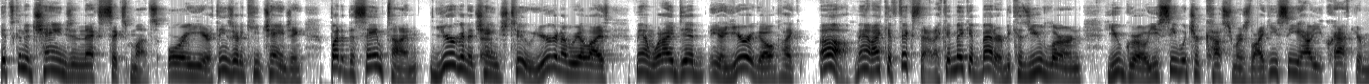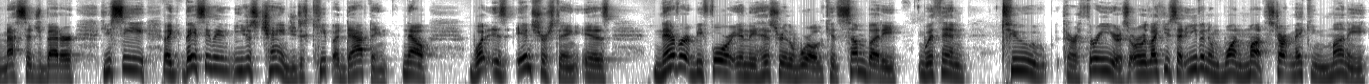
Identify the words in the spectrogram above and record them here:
it's going to change in the next six months or a year. Things are going to keep changing. But at the same time, you're going to change too. You're going to realize, man, what I did a year ago, like, oh man, I could fix that. I can make it better because you learn, you grow, you see what your customers like, you see how you craft your message better. You see, like, basically, you just change, you just keep adapting. Now, what is interesting is never before in the history of the world could somebody within two or three years, or like you said, even in one month, start making money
